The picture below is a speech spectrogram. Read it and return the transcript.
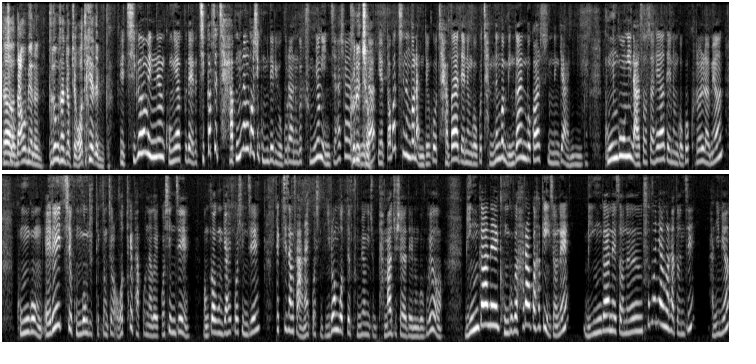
그렇죠. 나오면은 부동산 정책 어떻게 해야 됩니까? 네, 지금 있는 공약보다 집값을 잡는 것이 국민들이 요구하는 걸 분명히 인지하셔야 그렇죠. 됩니다. 예, 떠받치는 건 안 되고 잡아야 되는 거고 잡는 건 민간부가 할 수 있는 게 아닙니다. 공공이 나서서 해야 되는 거고 그러려면 공공 LH 공공주택 정책을 어떻게 바꿔 나갈 것인지 원가 공개할 것인지 택지 장사 안 할 것인지 이런 것들 분명히 좀 담아주셔야 되는 거고요. 민간에 공급을 하라고 하기 이전에 민간에서는 후분양을 하든지 아니면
